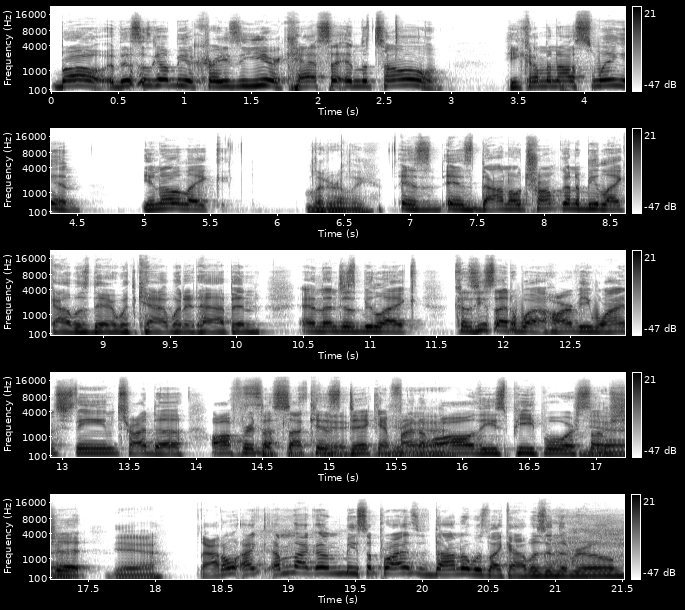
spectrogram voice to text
bro. This is gonna be a crazy year. Katt setting the tone. He coming out swinging. You know, like Literally. is is Donald Trump gonna be like, I was there with Katt when it happened, and then just be like, because he said what Harvey Weinstein tried to offer to Suck suck his his dick. dick, in front of all these people or some yeah. shit. Yeah. I don't. I, I'm not gonna be surprised if Donald was like, I was in the room.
